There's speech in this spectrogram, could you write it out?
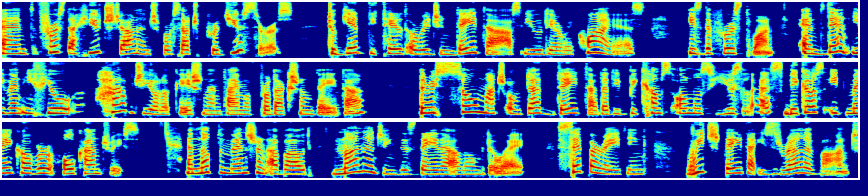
And first, a huge challenge for such producers to get detailed origin data as EUDR requires is the first one. And then, even if you have geolocation and time of production data, there is so much of that data that it becomes almost useless because it may cover whole countries. And not to mention about managing this data along the way, separating which data is relevant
